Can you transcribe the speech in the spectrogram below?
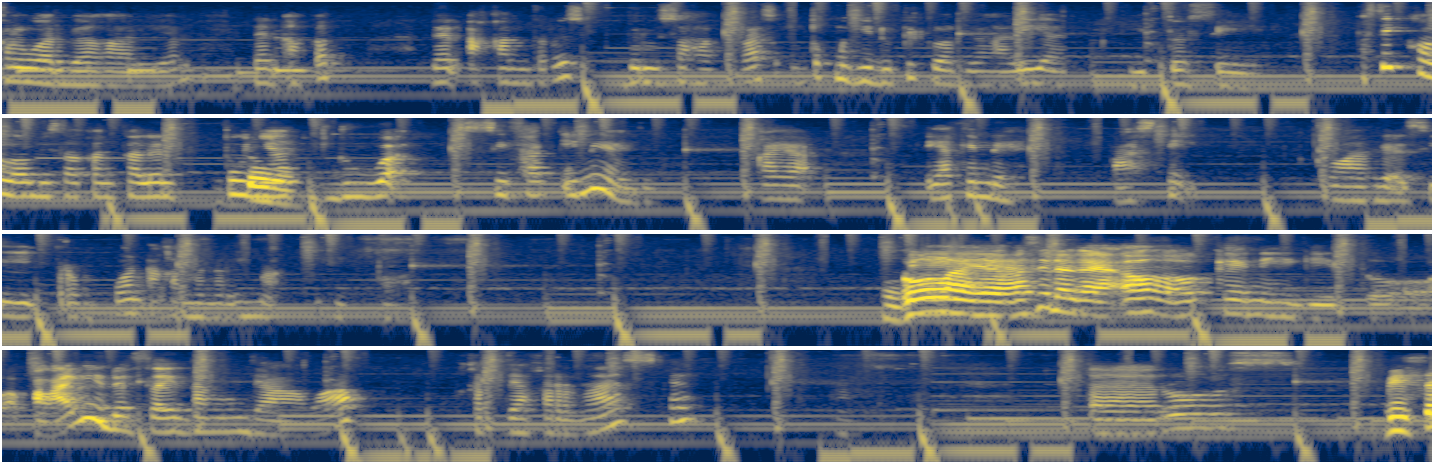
keluarga kalian dan akan dan akan terus berusaha keras untuk menghidupi keluarga kalian. Gitu sih. Pasti kalau misalkan kalian punya dua sifat ini aja kayak yakin deh pasti keluarga si perempuan akan menerima gitu Goal lah Iya, ya. pasti udah kayak oh oke nih gitu. Apalagi udah selain tanggung jawab kerja keras kan. Terus bisa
